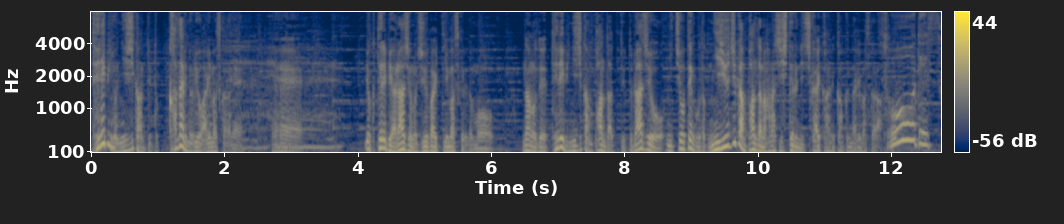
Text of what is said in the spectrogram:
テレビの2時間っていうとかなりの量ありますからね、えよくテレビはラジオの10倍って言いますけれども、なのでテレビ2時間パンダっていうと、ラジオ、日曜天国だと20時間パンダの話してるに近い感覚になりますから、そうです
